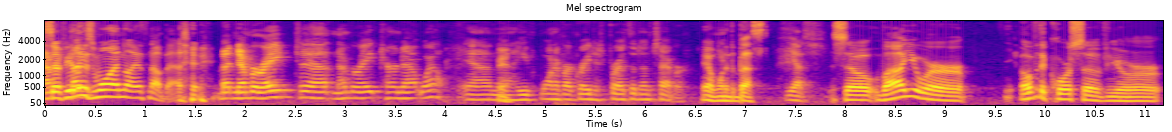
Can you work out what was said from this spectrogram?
So if you but- lose one, like, it's not bad. But number eight, uh, number eight turned out well, and uh, Yeah. he's one of our greatest presidents ever. yeah, one of the best. Yes. So while you were over the course of your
